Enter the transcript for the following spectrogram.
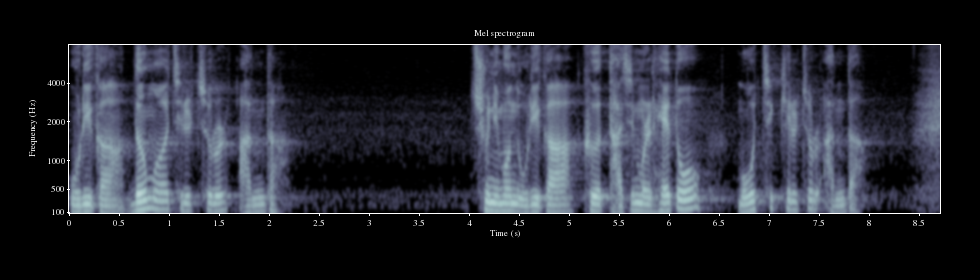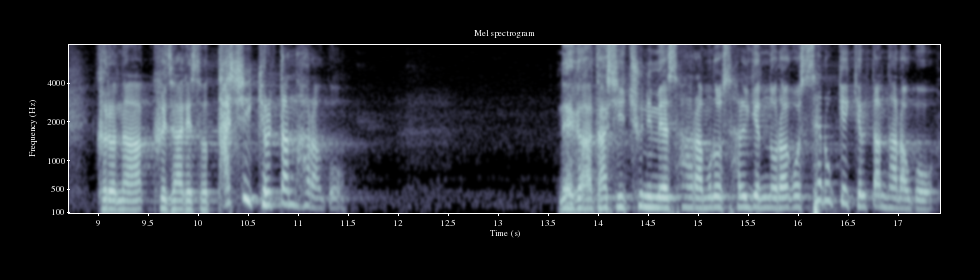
우리가 넘어질 줄을 안다. 주님은 우리가 그 다짐을 해도 못 지킬 줄 안다. 그러나 그 자리에서 다시 결단하라고 내가 다시 주님의 사람으로 살겠노라고 새롭게 결단하라고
